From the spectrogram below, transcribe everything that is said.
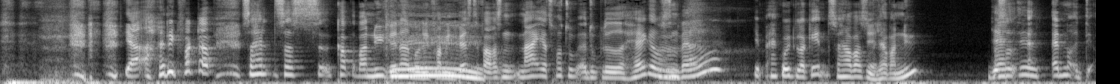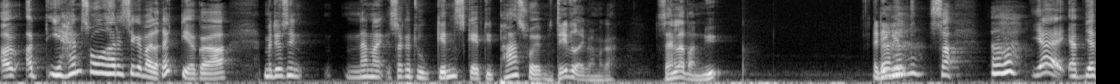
ja, er det ikke fucked up? Så, han, så, så kom der bare en ny venner fra min bedstefar, var sådan, nej, jeg tror, du er du blevet hacket. Og sådan, Hvad? Jamen, han kunne ikke logge ind, så han var bare sådan, jeg laver bare en ny. Ja, og, så, det- at, og, og, i hans hoved har det sikkert været det rigtige at gøre, men det var sådan, nej, nej, så kan du genskabe dit password, men det ved jeg ikke, hvad man gør. Så han lavede bare en ny. Er det ikke vildt? Så, ja, jeg, jeg, jeg,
